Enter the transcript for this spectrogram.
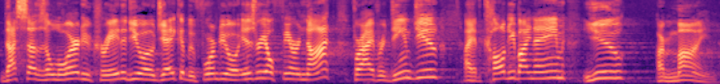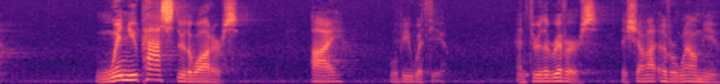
Thus says the Lord, who created you, O Jacob, who formed you, O Israel, fear not, for I have redeemed you. I have called you by name. You are mine. When you pass through the waters, I will be with you. And through the rivers, they shall not overwhelm you.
